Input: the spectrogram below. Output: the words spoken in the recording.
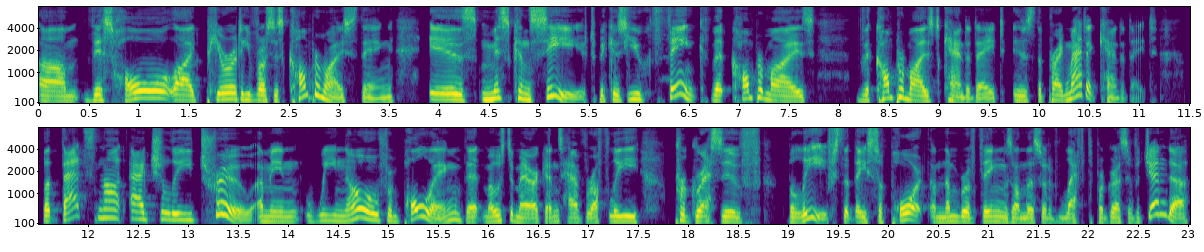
um, this whole like purity versus compromise thing is misconceived because you think that compromise, the compromised candidate, is the pragmatic candidate. But that's not actually true. I mean, we know from polling that most Americans have roughly progressive beliefs, that they support a number of things on the sort of left progressive agenda.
